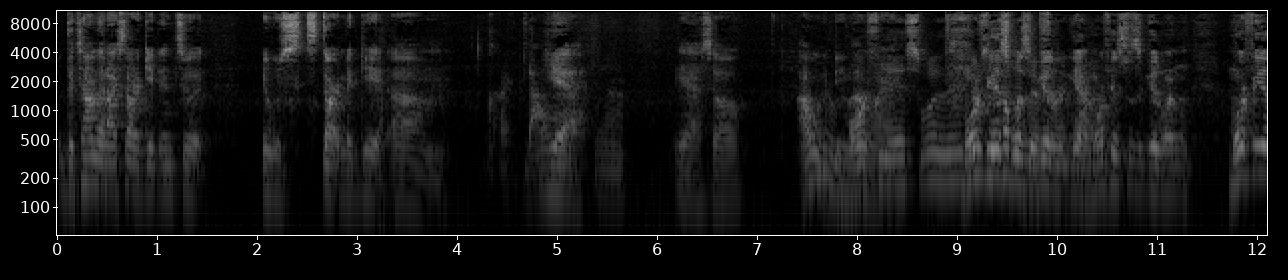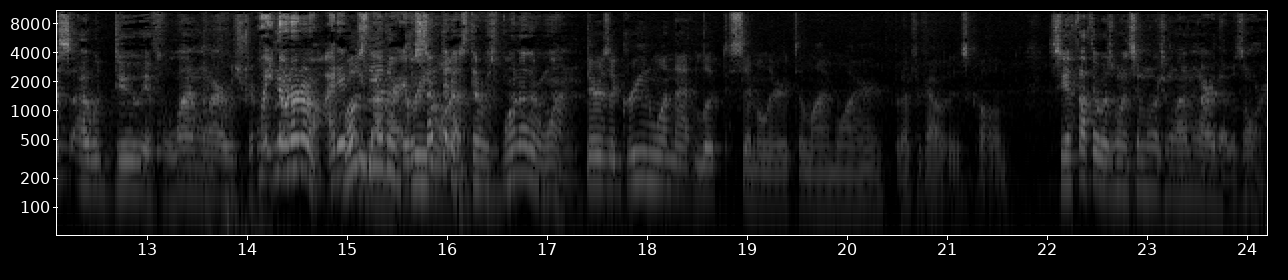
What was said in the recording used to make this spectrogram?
the time that I started getting into it, it was starting to get, um, Cracked down. Yeah. Yeah. yeah. So I would do Morpheus. Was, there's Morpheus couple was a good. Yeah, ones. Morpheus was a good one. Morpheus, I would do if LimeWire was triple. Wait, no, no, no, no. I didn't What was do the other LimeWire. It was green something one? else. There was one other one. There's a green one that looked similar to LimeWire, but I forgot what it was called. See, I thought there was one similar to LimeWire that was orange.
